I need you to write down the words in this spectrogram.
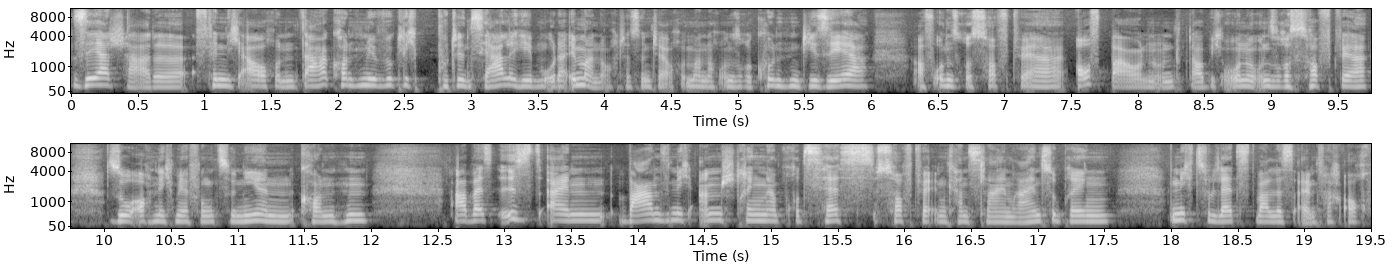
Sehr schade, finde ich auch. Und da konnten wir wirklich Potenziale heben oder immer noch. Das sind ja auch immer noch unsere Kunden, die sehr auf unsere Software aufbauen und, glaube ich, ohne unsere Software so auch nicht mehr funktionieren konnten. Aber es ist ein wahnsinnig anstrengender Prozess, Software in Kanzleien reinzubringen. Nicht zuletzt, weil es einfach auch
